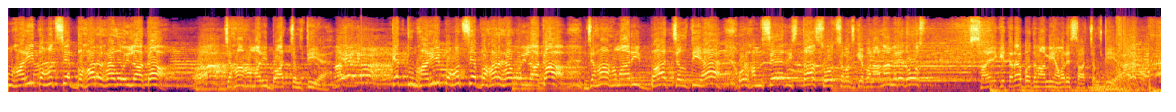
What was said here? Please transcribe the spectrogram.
तुम्हारी पहुँच से बाहर है वो इलाका, जहाँ हमारी बात चलती है। कि तुम्हारी पहुँच से बाहर है वो इलाका, जहाँ हमारी बात चलती है और हमसे रिश्ता सोच समझ के बनाना मेरे दोस्त? साय की तरह बदनामी हमारे साथ चलती है।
